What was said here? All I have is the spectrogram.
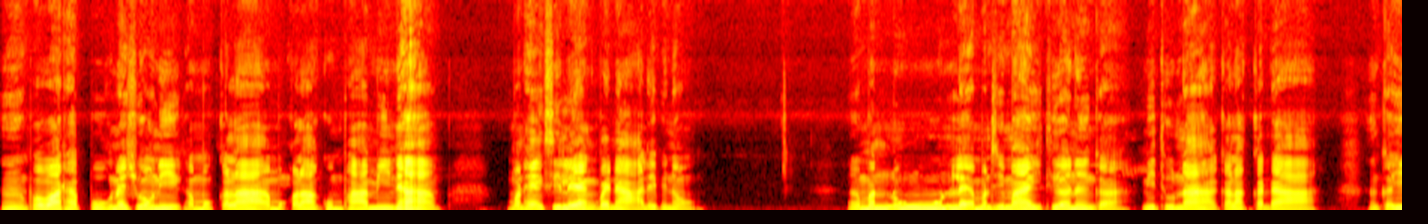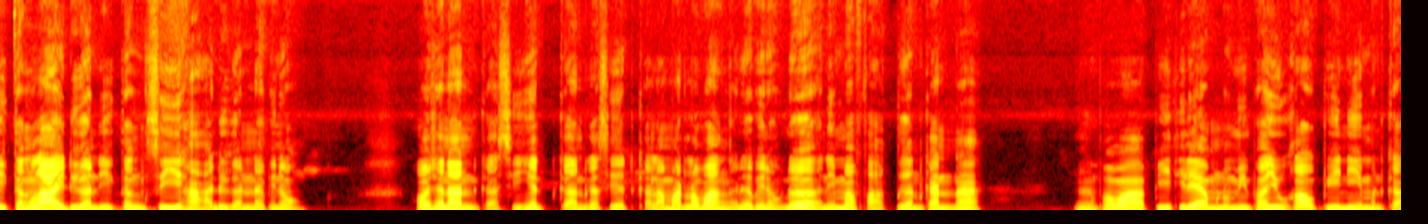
เออเพราะว่าถ้าปลูกในช่วงนี้ก็มกรามกรากุมภามีนามันแห้งสิแล้งไปหนาเด้พี่น้องเออมันนู่นแหละมันสิมาอีกเทื่อหนึงก็มิถุนากรกฎาก็อีกตั้งหลายเดือนอีกตั้ง4-5เดือนน่ะพี่น้อง เพราะฉะนั้นก็สิเฮ็ดการเกษตรก็ระมัดระวังเด้อพี่น้องเด้ออันนี้มาฝากเตือนกันนะเออเพราะว่าปีที่แล้วมันมีพายุเข้าปีนี้มันก็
